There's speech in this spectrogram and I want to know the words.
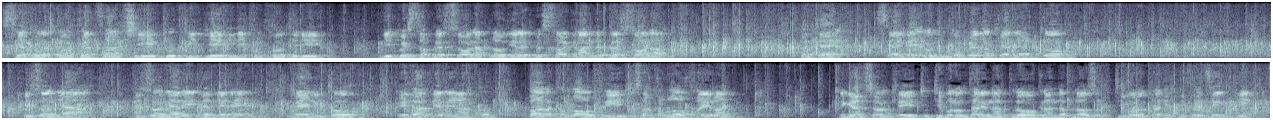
sia corretto anche alzarci tutti in piedi nei confronti di, di questa persona, applaudire questa grande persona, perché se è vero tutto quello che ha detto, bisogna, bisogna rendergliene merito e dargliene atto. Barakallahu fi, jazakallahu khairan. Ringrazio anche tutti i volontari, un altro grande applauso a tutti i volontari qui presenti.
